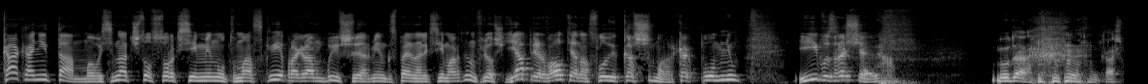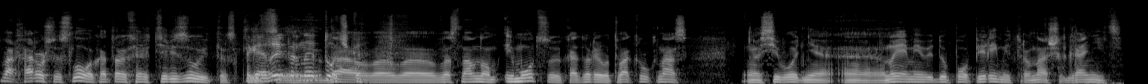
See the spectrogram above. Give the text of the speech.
Как они там? 18 часов 47 минут в Москве. Программа «Бывший» Армин Господин Алексей Мартынов. Леш, я прервал тебя на слове «кошмар», как помню, и возвращаю. Ну да, кошмар, хорошее слово, которое характеризует, так сказать, Такая рэперная точка. Да, в, в, в основном эмоцию, которая вот вокруг нас э, сегодня, э, ну я имею в виду по периметру наших границ,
